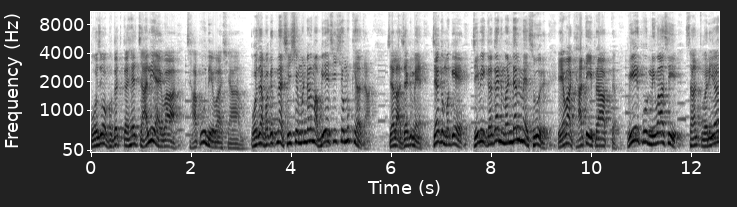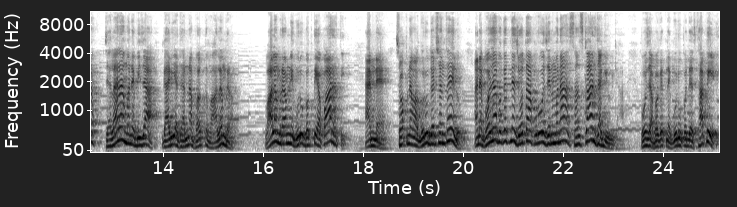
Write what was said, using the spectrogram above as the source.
ભોજો ભગત કહે, ચાલી આવ્યા, છાપું દેવા શ્યામ. ભોજા ભગતના શિષ્ય મંડળમાં બે શિષ્ય મુખ્ય હતા. ચલા જગમે, જગમગે, જેવી ગગન મંડલ મેં સુર. એવા ખ્યાતિ પ્રાપ્ત. વીરપુર નિવાસી, સંતવર્ય, જલારામ અને બીજા ગારિયાધારના ભક્ત વાલમરામ. વાલમરામની ગુરુ ભક્તિ અપાર હતી. એમને સ્વપ્નમાં ગુરુ દર્શન થયેલું અને ભોજા ભગતને જોતા પૂર્વ જન્મના સંસ્કાર જાગી ઉઠ્યા. ભોજા ભગતને ગુરુપદે સ્થાપી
